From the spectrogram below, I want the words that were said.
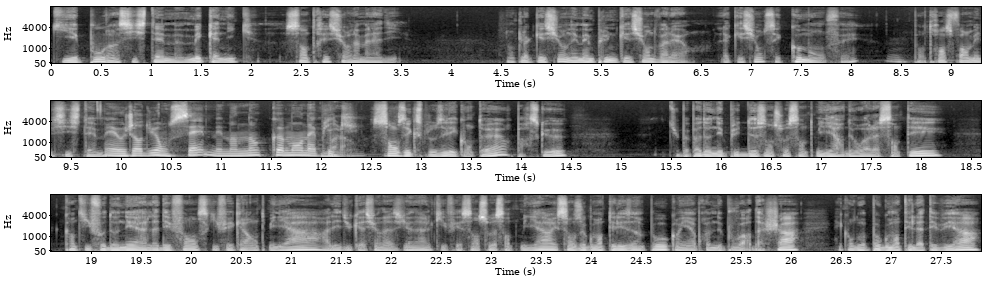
qui est pour un système mécanique centré sur la maladie. Donc la question n'est même plus une question de valeur. La question c'est comment on fait pour transformer le système. Et aujourd'hui on sait, mais maintenant comment on applique voilà. Sans exploser les compteurs, parce que tu peux pas donner plus de 260 milliards d'euros à la santé, quand il faut donner à la défense qui fait 40 milliards, à l'éducation nationale qui fait 160 milliards, et sans augmenter les impôts quand il y a un problème de pouvoir d'achat, et qu'on ne doit pas augmenter la TVA,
